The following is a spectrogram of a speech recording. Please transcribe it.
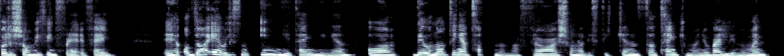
for å se om vi finner flere feil. Eh, og da er vi liksom inni tegningen. Og det er jo noen ting jeg har tatt med meg fra journalistikken. Så tenker man jo veldig når man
